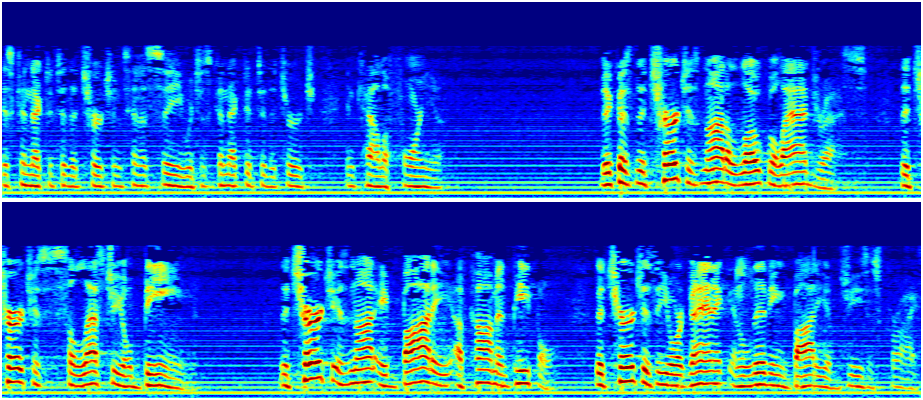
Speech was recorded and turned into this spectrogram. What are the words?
is connected to the church in Tennessee, which is connected to the church in California. Because the church is not a local address, the church is a celestial being. The church is not a body of common people. The church is the organic and living body of Jesus Christ.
